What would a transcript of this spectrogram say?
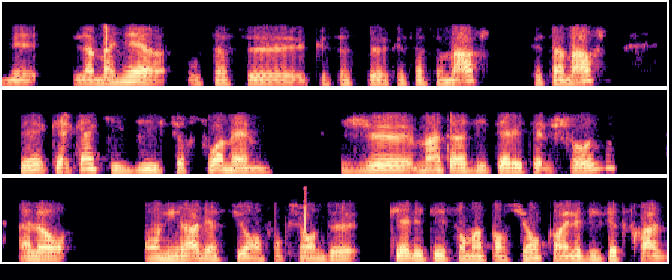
mais la manière où ça se que ça que ça se marche, que ça marche, c'est quelqu'un qui dit sur soi-même je m'interdis telle et telle chose, alors on ira bien sûr en fonction de quelle était son intention quand il a dit cette phrase.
